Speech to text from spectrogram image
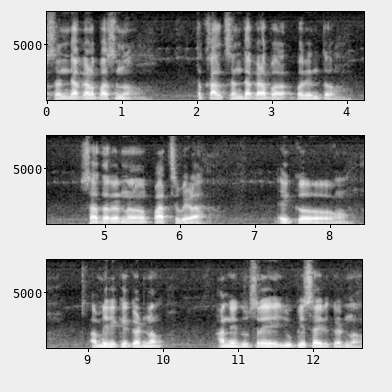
संध्याकाळपासनं तर काल संध्याकाळपर्यंत साधारण पाच वेळा एक अमेरिकेकडनं आणि दुसरे यू पी साईडकडनं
